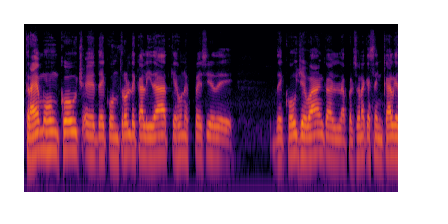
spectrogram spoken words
Traemos un coach eh, de control de calidad, que es una especie de, de coach de banca, la persona que se encargue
